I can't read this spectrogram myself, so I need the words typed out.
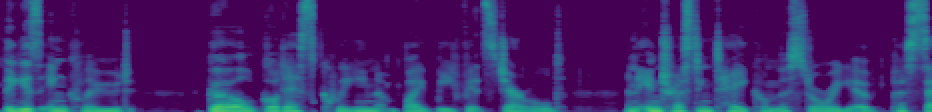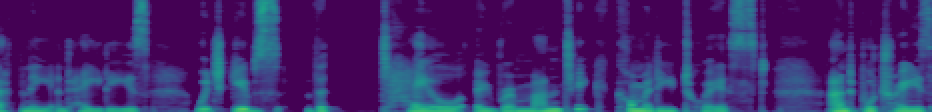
These include Girl, Goddess, Queen by B. Fitzgerald, an interesting take on the story of Persephone and Hades, which gives the tale a romantic comedy twist and portrays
